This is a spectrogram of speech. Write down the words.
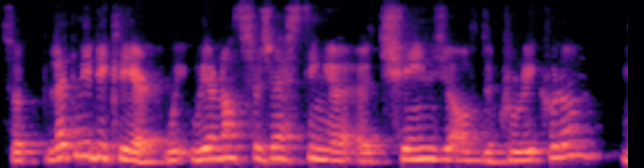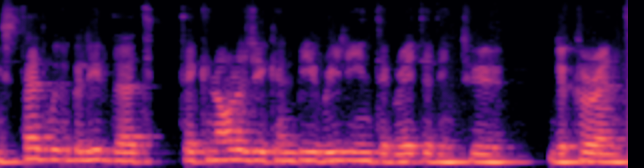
So let me be clear, we, we are not suggesting a, a, change of the curriculum. Instead, we believe that technology can be really integrated into the current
